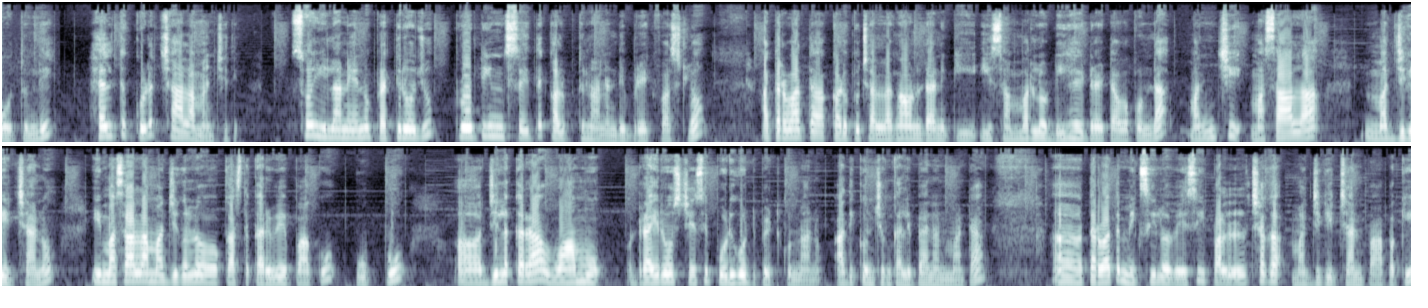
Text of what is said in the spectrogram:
అవుతుంది హెల్త్కి కూడా చాలా మంచిది. సో ఇలా నేను ప్రతిరోజు ప్రోటీన్స్ అయితే కలుపుతున్నానండి బ్రేక్ఫాస్ట్లో. ఆ తర్వాత కడుపు చల్లగా ఉండడానికి ఈ సమ్మర్లో డీహైడ్రేట్ అవ్వకుండా మంచి మసాలా మజ్జిగ ఇచ్చాను. ఈ మసాలా మజ్జిగలో కాస్త కరివేపాకు ఉప్పు జీలకర్ర వాము డ్రై రోస్ట్ చేసి పొడిగొట్టి పెట్టుకున్నాను. అది కొంచెం కలిపాను అనమాట తర్వాత మిక్సీలో వేసి పల్చగా మజ్జిగ ఇచ్చాను పాపకి.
